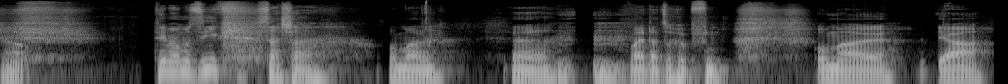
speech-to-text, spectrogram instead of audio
Ja. Thema Musik, Sascha, um mal äh, weiter zu hüpfen. Um mal, ja.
